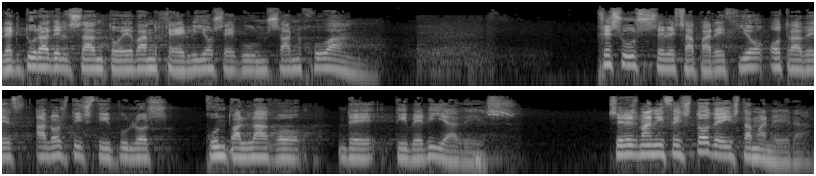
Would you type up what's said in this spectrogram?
Lectura del Santo Evangelio según San Juan. Jesús se les apareció otra vez a los discípulos junto al lago de Tiberíades. Se les manifestó de esta manera.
